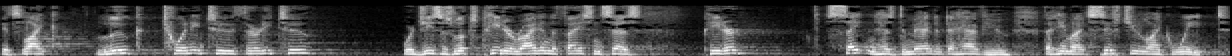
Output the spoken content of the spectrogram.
it's like Luke 22:32 where Jesus looks Peter right in the face and says, "Peter, Satan has demanded to have you that he might sift you like wheat.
